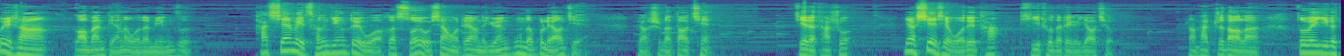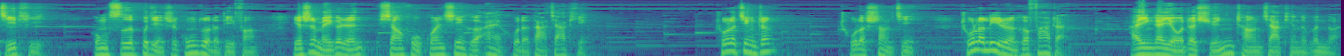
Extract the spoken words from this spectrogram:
会上，老板点了我的名字，他先为曾经对我和所有像我这样的员工的不了解表示了道歉。接着他说，要谢谢我对他提出的这个要求，让他知道了作为一个集体，公司不仅是工作的地方，也是每个人相互关心和爱护的大家庭。除了竞争，除了上进，除了利润和发展，还应该有着寻常家庭的温暖，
